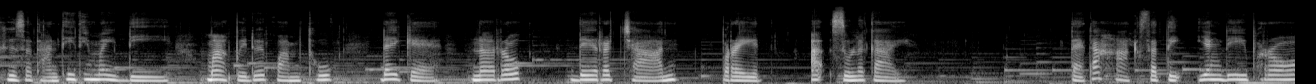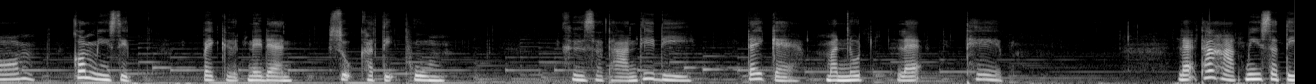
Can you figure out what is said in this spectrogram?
คือสถานที่ที่ไม่ดีมากไปด้วยความทุกข์ ได้แก่นรก เดรัจฉาน เปรต อสุรกาย แต่ถ้าหากสติยังดีพร้อม ก็มีสิทธิ์ไปเกิดในแดนสุขติภูมิ คือสถานที่ดี ได้แก่มนุษย์และเทพ และถ้าหากมีสติ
